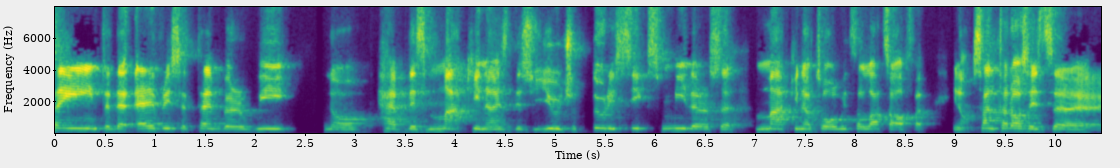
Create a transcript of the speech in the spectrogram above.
saint that every September we you know, have this machina, is this huge 36 meters uh, machina tall with a lot of, uh, you know, Santa Rosa is, uh,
